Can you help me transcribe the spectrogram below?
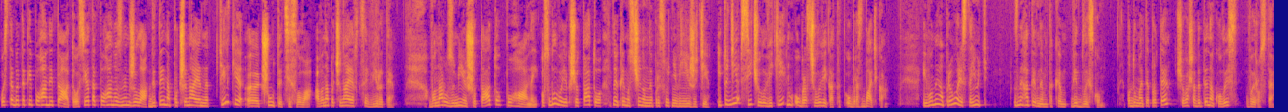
Ось тебе такий поганий тато, ось я так погано з ним жила. Дитина починає не тільки е, чути ці слова, а вона починає в це вірити. Вона розуміє, що тато поганий, особливо якщо тато ну, якимось чином не присутній в її житті. І тоді всі чоловіки, ну образ чоловіка, образ батька, і вони апріорі стають з негативним таким відблиском. Подумайте про те, що ваша дитина колись виросте,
